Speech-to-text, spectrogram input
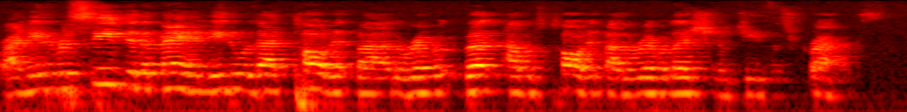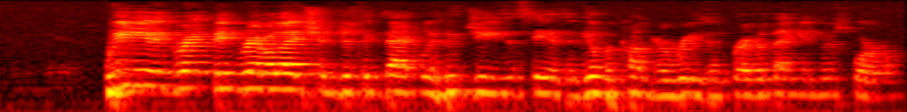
For I neither received it of man, neither was I taught it by the but I was taught it by the revelation of Jesus Christ. We need a great big revelation just exactly who Jesus is, and he'll become your reason for everything in this world.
